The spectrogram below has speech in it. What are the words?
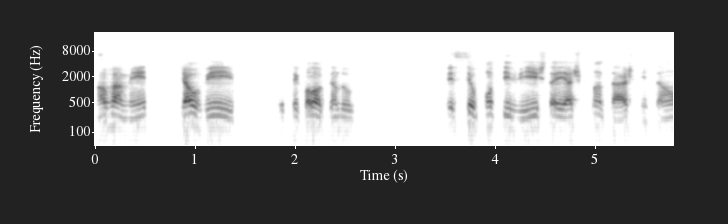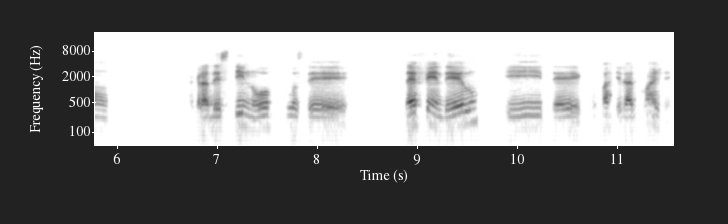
novamente, já ouvi você colocando esse seu ponto de vista e acho fantástico. Então, agradeço de novo por você defendê-lo e ter compartilhado com a gente.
